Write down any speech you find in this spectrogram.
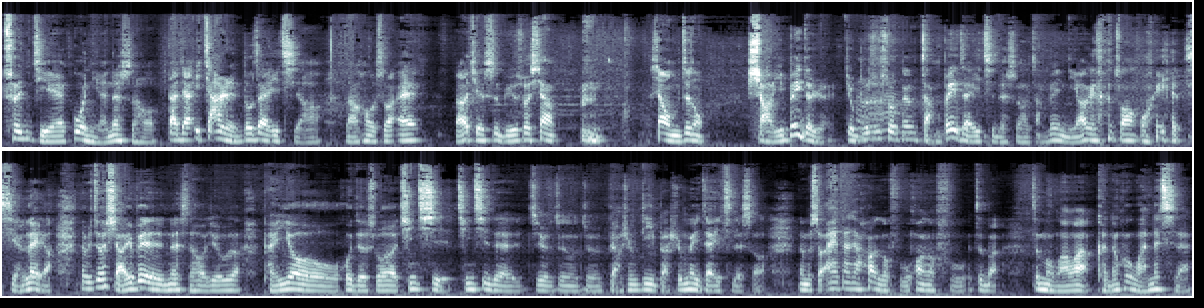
春节过年的时候，大家一家人都在一起啊，然后说哎，而且是比如说像 像我们这种小一辈的人，就不是说跟长辈在一起的时候，长辈你要给他装，我也嫌累啊。那么这种小一辈的人的时候，就是说朋友或者说亲戚亲戚的就这种就是表兄弟表兄妹在一起的时候，那么说哎，大家换个服换个服，这么这么玩玩可能会玩得起来。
